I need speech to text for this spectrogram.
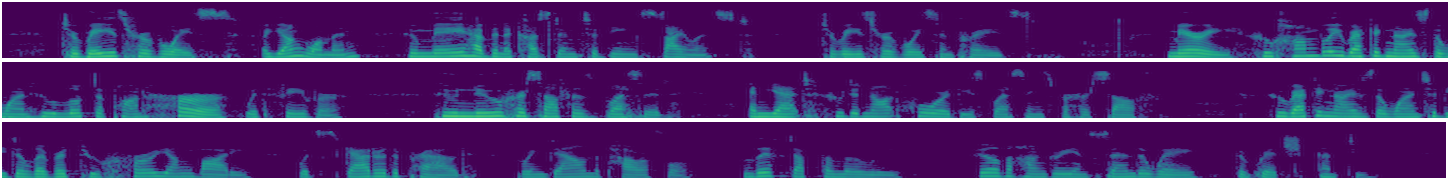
to raise her voice, a young woman who may have been accustomed to being silenced, to raise her voice in praise. Mary, who humbly recognized the one who looked upon her with favor, who knew herself as blessed, and yet who did not hoard these blessings for herself, who recognized the one to be delivered through her young body would scatter the proud, bring down the powerful, lift up the lowly, fill the hungry, and send away the rich empty.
